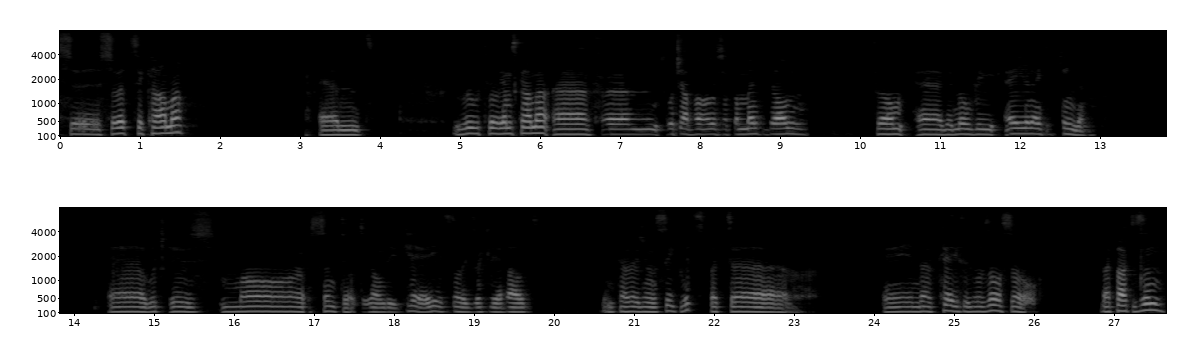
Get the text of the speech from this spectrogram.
Seretse Khama and Ruth Williams Khama, uh, from, which I've also commented on from uh, the movie A United Kingdom, uh, which is more centered around the UK. It's not exactly about intelligence secrets, but in that case, it was also bipartisan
